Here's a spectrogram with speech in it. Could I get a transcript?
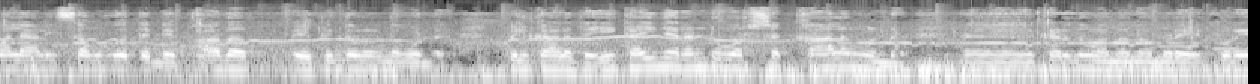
മലയാളി സമൂഹത്തിന്റെ പാത പിന്തുടർന്നുകൊണ്ട് പിൽക്കാലത്ത് ഈ കഴിഞ്ഞ രണ്ടു വർഷക്കാലം കൊണ്ട് കടന്നു വന്ന നമ്മുടെ കുറെ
